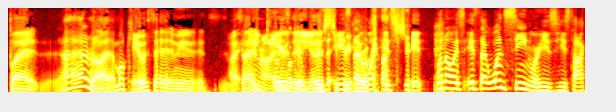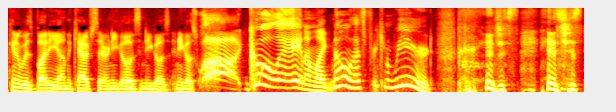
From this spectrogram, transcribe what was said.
but i don't know i'm okay with it i mean it's, it's not I any don't know. clearer It's, than any other it's, it's, it's superhero that one. It's, it, well, no, it's it's that one scene where he's he's talking to his buddy on the couch there, and he goes and he goes and he goes, "Wow, cool, eh?" And I'm like, "No, that's freaking weird." it's just it's just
